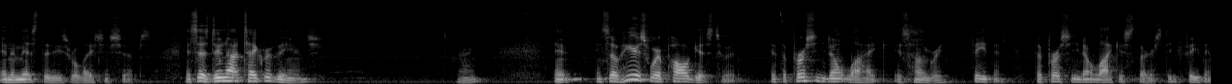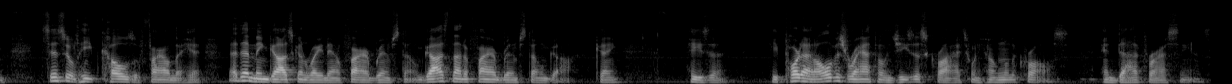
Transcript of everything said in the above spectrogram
in the midst of these relationships. It says, do not take revenge. Right? And, and so here's where Paul gets to it. If the person you don't like is hungry, feed them. If the person you don't like is thirsty, feed them. It says he'll heap coals of fire on their head. That doesn't mean God's going to rain down fire and brimstone. God's not a fire and brimstone God, okay? He's a, he poured out all of his wrath on Jesus Christ when he hung on the cross and died for our sins.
